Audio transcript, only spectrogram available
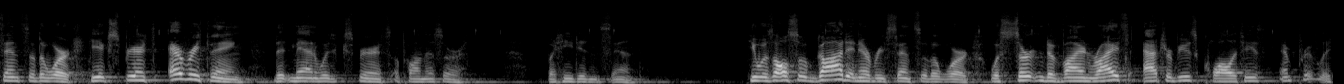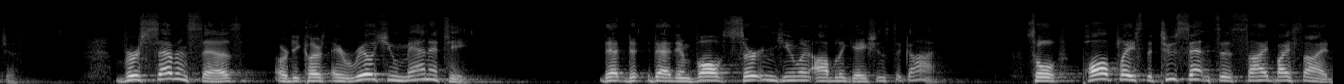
sense of the word. He experienced everything that man would experience upon this earth, but he didn't sin. He was also God in every sense of the word, with certain divine rights, attributes, qualities, and privileges. Verse 7 says, or declares, a real humanity that, that involves certain human obligations to God. So Paul placed the two sentences side by side,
